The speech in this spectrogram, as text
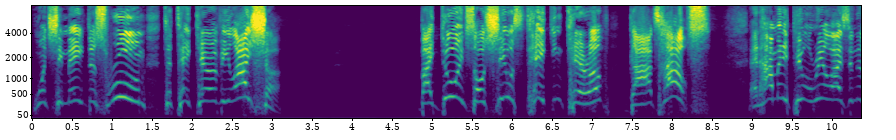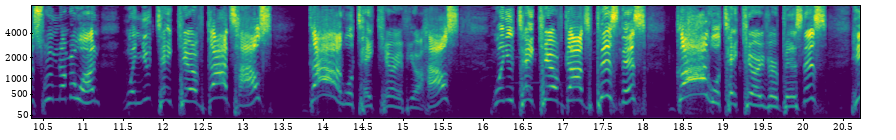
when she made this room to take care of Elisha. By doing so, she was taking care of God's house. And how many people realize in this room, number one, when you take care of God's house, God will take care of your house. When you take care of God's business, God will take care of your business. He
